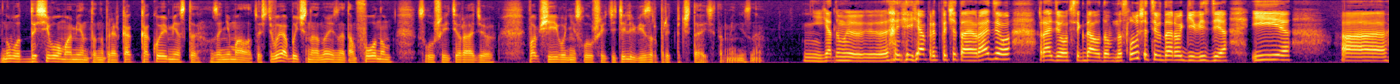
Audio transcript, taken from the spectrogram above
ну вот до сего момента, например, как, какое место занимало? То есть вы обычно, ну, не знаю, там фоном слушаете радио, вообще его не слушаете, телевизор предпочитаете, там, я не знаю. Не, я думаю, я предпочитаю радио. Радио всегда удобно слушать и в дороге, и везде. И а,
